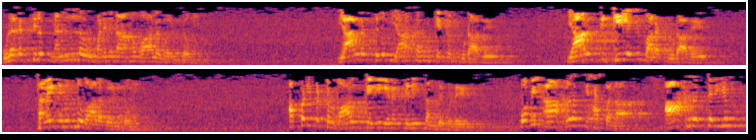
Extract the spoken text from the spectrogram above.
உலகத்திலும் நல்ல ஒரு மனிதனாக வாழ வேண்டும். யாரிடத்திலும் யாசகம் கேட்கக்கூடாது. யாருக்கு கீழேயும் வாழக்கூடாது. தலை வாழ வேண்டும். அப்படிப்பட்ட வாழ்க்கையை எனக்கு நீ தந்துவிடு. ஆகிரத்தையும்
